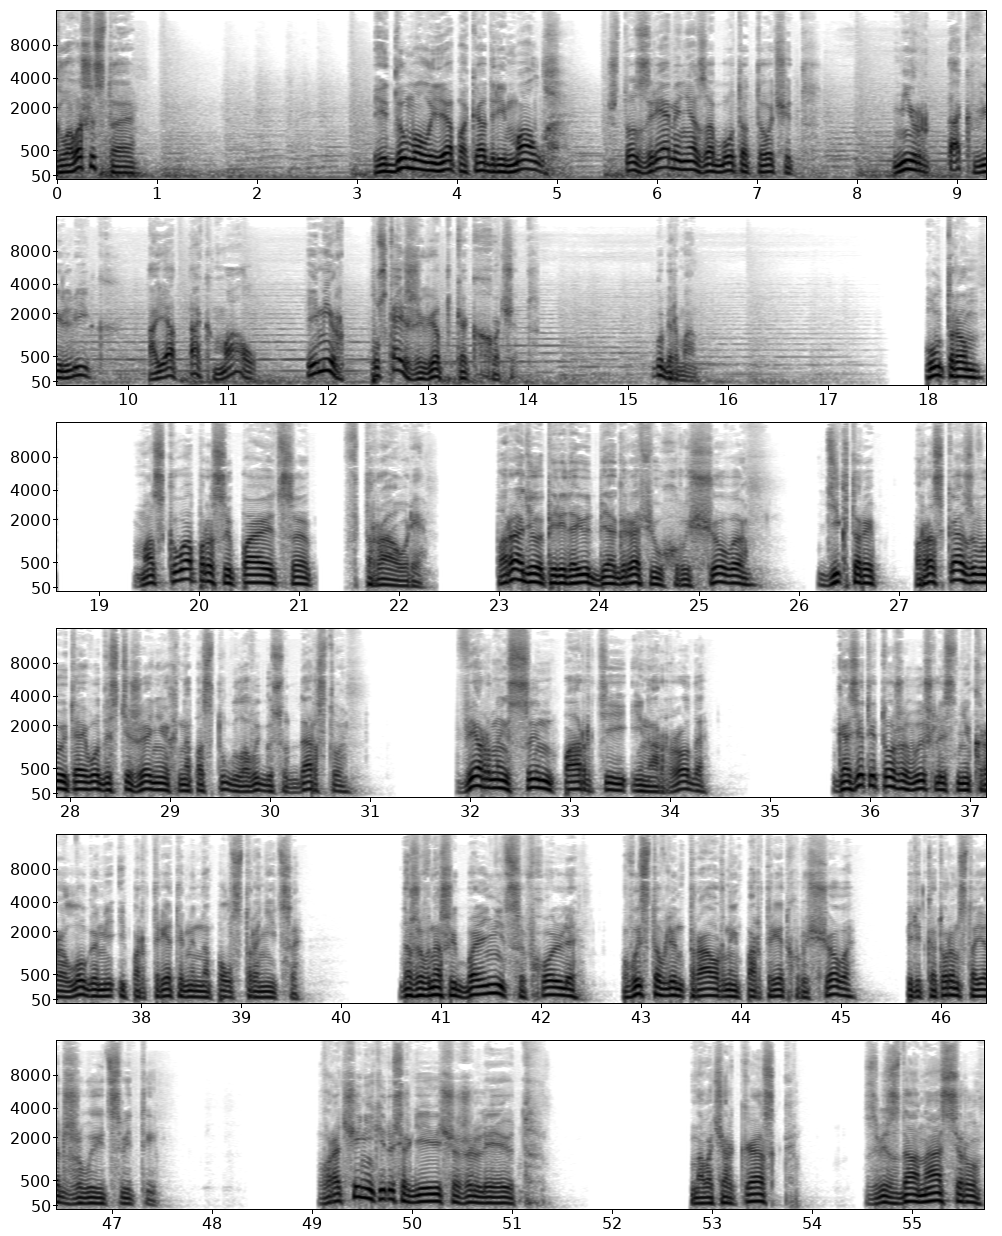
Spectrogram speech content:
Глава шестая. И думал я, пока дремал, что зря меня забота точит. Мир так велик, а я так мал, и мир пускай живет как хочет. Губерман. Утром Москва просыпается в трауре. По радио передают биографию Хрущева, дикторы рассказывают о его достижениях на посту главы государства, верный сын партии и народа. Газеты тоже вышли с некрологами и портретами на полстраницы. Даже в нашей больнице в холле выставлен траурный портрет Хрущева, перед которым стоят живые цветы. Врачи Никиту Сергеевича жалеют. Новочеркасск, звезда Насеру,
